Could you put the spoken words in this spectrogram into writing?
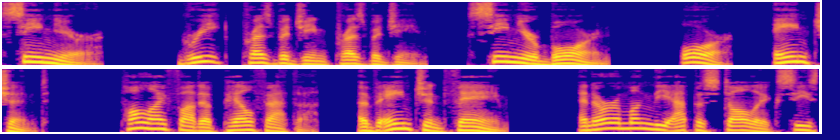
«senior» Greek, presbygene presbygene, «senior born» or «ancient» Polyphata Palefatha, «of ancient fame» and are among the apostolic sees,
